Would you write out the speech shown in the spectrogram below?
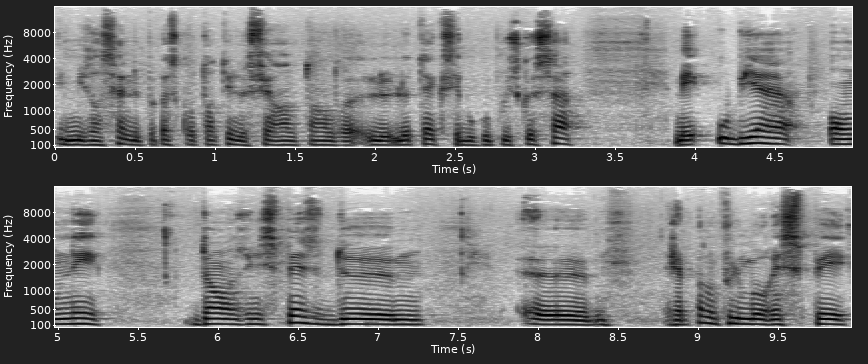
mise en scène ne peut pas se contenter de faire entendre le, texte, c'est beaucoup plus que ça. Mais ou bien on est dans une espèce de... Euh, j'aime pas non plus le mot respect,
